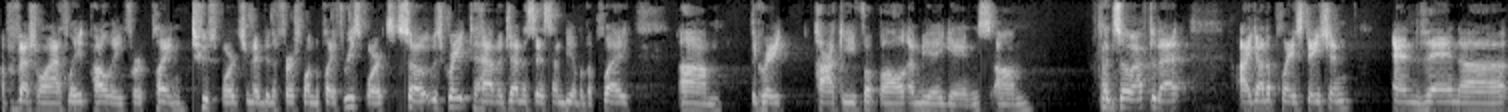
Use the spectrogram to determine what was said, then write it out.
a professional athlete, probably for playing two sports, or maybe the first one to play three sports. So it was great to have a Genesis and be able to play um, the great hockey, football, NBA games. Um, and so after that, I got a PlayStation. And then uh,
